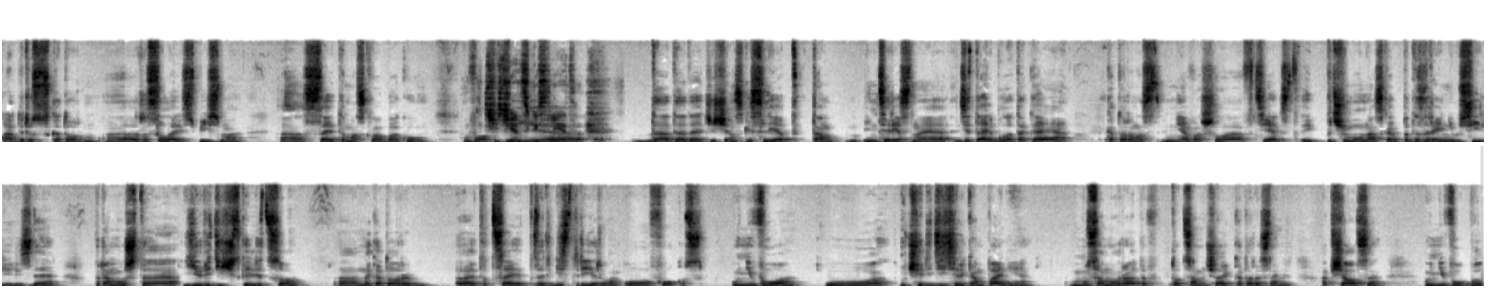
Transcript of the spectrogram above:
адресу, с которым а, рассылались письма а, с сайта Москва-Баку. Вот. Чеченский и, след. Да, да, да, чеченский след. Там интересная деталь была такая, которая у нас не вошла в текст, и почему у нас как подозрения усилились, да? Потому что юридическое лицо, а, на котором этот сайт зарегистрирован, о Фокус, у него, у учредителя компании, Муса Мурадов, тот самый человек, который с нами общался, у него был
